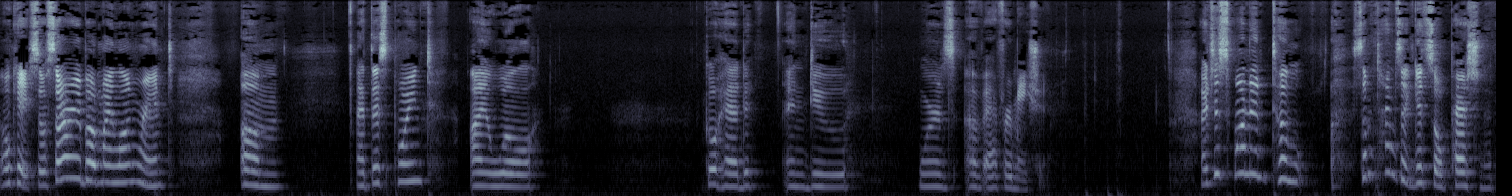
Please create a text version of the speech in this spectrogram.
Okay, so sorry about my long rant. Um, at this point, I will go ahead and do words of affirmation. I just wanted to. Sometimes I get so passionate.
